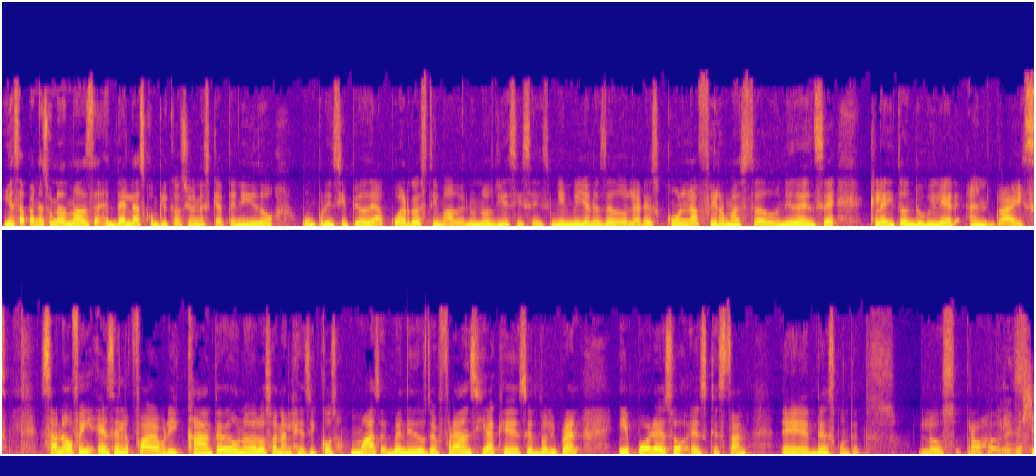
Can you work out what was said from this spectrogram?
Y es apenas una más de las complicaciones que ha tenido un principio de acuerdo estimado en unos 16 mil millones de dólares con la firma estadounidense Clayton Dubilier Rice. Sanofi es el fabricante de uno de los analgésicos más vendidos de Francia, que es el Y por eso es que están eh, descontentos los trabajadores.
